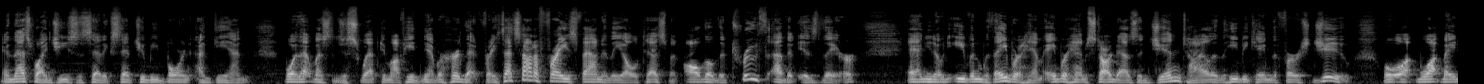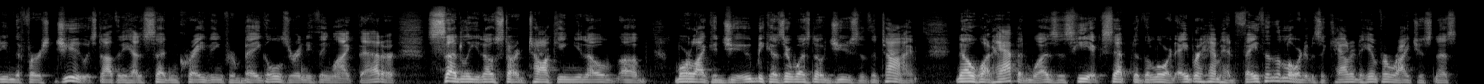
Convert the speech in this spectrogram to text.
And that's why Jesus said, "Except you be born again." Boy, that must have just swept him off. He'd never heard that phrase. That's not a phrase found in the Old Testament, although the truth of it is there. And, you know, even with Abraham, Abraham started as a Gentile and he became the first Jew. Well, what made him the first Jew? It's not that he had a sudden craving for bagels or anything like that, or suddenly, you know, started talking, you know, uh, more like a Jew because there was no Jews at the time. No, what happened was, is he accepted the Lord. Abraham had faith in the Lord. It was accounted to him for righteousness.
